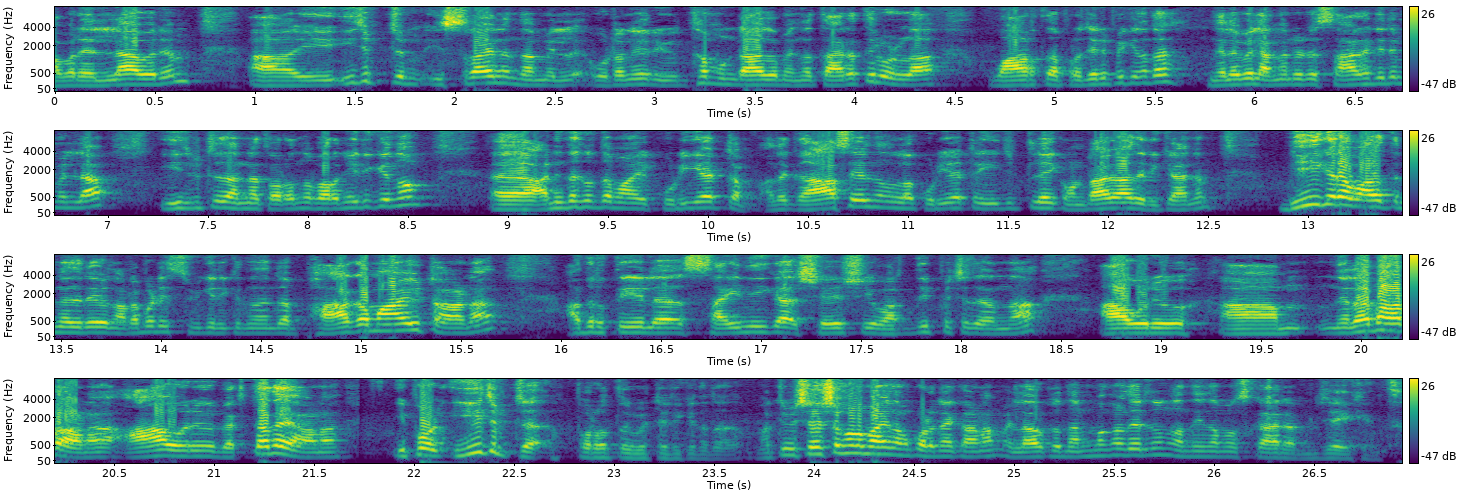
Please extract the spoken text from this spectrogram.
അവരെല്ലാവരും ഈജിപ്തും ഇസ്രായേലും തമ്മിൽ ഉടനെ ഒരു യുദ്ധമുണ്ടാകും എന്ന തരത്തിലുള്ള വാർത്ത പ്രചരിപ്പിക്കുന്നത്. നിലവിൽ അങ്ങനെ ഒരു സാഹചര്യമില്ല. ഈജിപ്ത് തന്നെ തുറന്നു പറഞ്ഞിരിക്കുന്നു. അനധികൃതമായ കുടിയേറ്റം അത് ഗാസയിൽ നിന്നുള്ള കുടിയേറ്റം ഈജിപ്തിലേക്ക് ഉണ്ടാകാതിരിക്കാനും ഭീകരവാദത്തിനെതിരെ നടപടി സ്വീകരിക്കുന്നതിന്റെ ഭാഗമായിട്ടാണ് അതിർത്തിയിൽ സൈനിക ശേഷി വർദ്ധിപ്പിച്ചതെന്ന ആ ഒരു നിലപാടാണ് ആ ഒരു വ്യക്തതയാണ് ഇപ്പോൾ ഈജിപ്റ്റ് പുറത്തുവിട്ടിരിക്കുന്നത്. മറ്റു വിശേഷങ്ങളുമായി നമുക്ക് ഉടനെ കാണാം. എല്ലാവർക്കും നന്മകൾ തരുന്നു. നന്ദി നമസ്കാരം. ജയ് ഹിന്ദ്.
